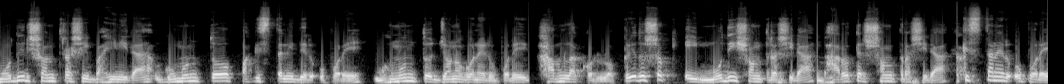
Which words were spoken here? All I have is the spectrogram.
মোদির সন্ত্রাসী বাহিনীরা ঘুমন্ত পাকিস্তানিদের উপরে, ঘুমন্ত জনগণের উপরে হামলা করল। প্রিয় দর্শক, এই মোদী সন্ত্রাসীরা, ভারতের সন্ত্রাসীরা পাকিস্তানের উপরে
